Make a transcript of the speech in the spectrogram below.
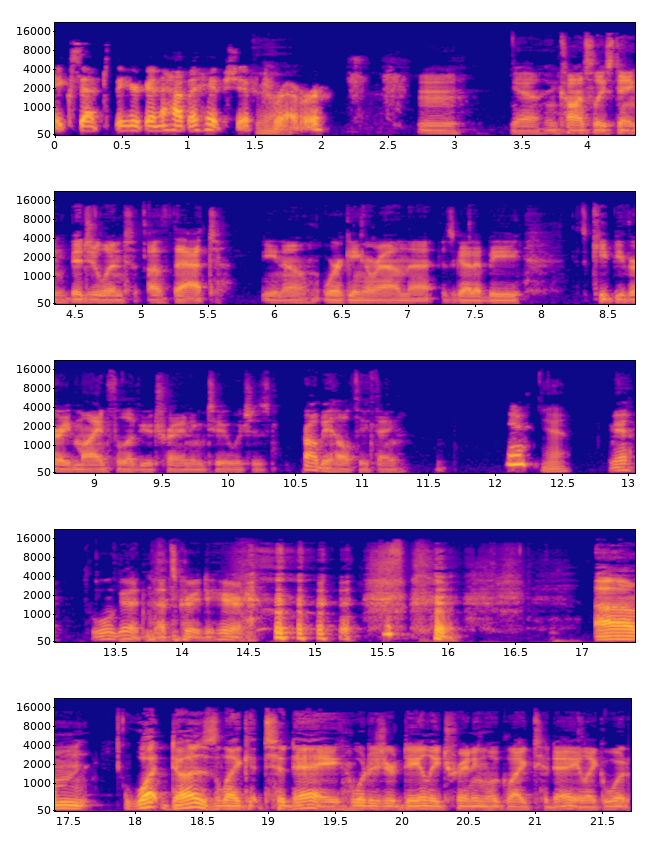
accept that you're going to have a hip shift Yeah. forever. Mm, yeah, and constantly staying vigilant of that. You know, working around that has got to be to keep you very mindful of your training too, which is probably a healthy thing. Yeah. Yeah. Yeah. Well, good. That's great to hear. um, what does like today? What does your daily training look like today? Like, what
